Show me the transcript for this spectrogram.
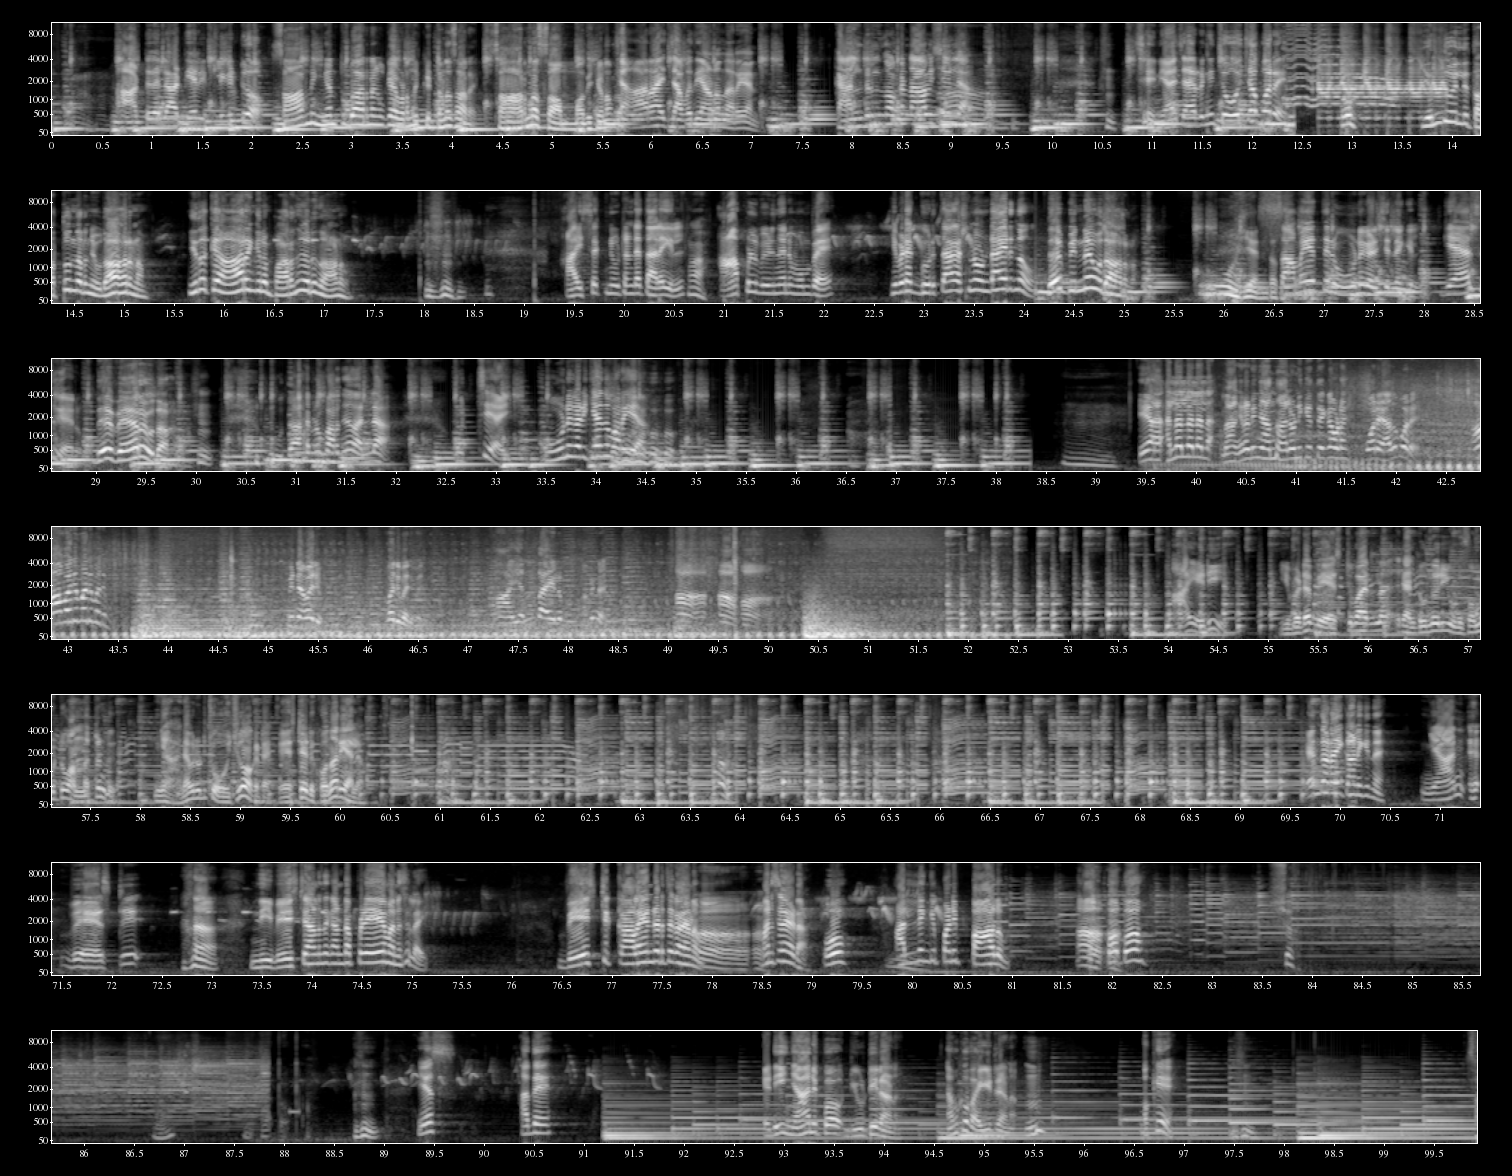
ആട്ടുകല്ലാട്ടിയാൽ ഇഡ്ഡലി കിട്ടുമോ സാറിന് ഇങ്ങനത്തെ ഉദാഹരണങ്ങൾക്ക് എവിടെ നിന്ന് കിട്ടണം സാറേ? സാറിനെ സമ്മതിക്കണം. ഞായറാഴ്ച അവധിയാണോന്ന് അറിയാൻ. കലണ്ടറിൽ നോക്കേണ്ട ആവശ്യമില്ല. ശനിയാഴ്ച ആരുടെങ്കിലും ചോദിച്ചാ പോരെ. ഓ, എന്ത് വലിയ തത്വം നിറഞ്ഞ ഉദാഹരണം. ഇതൊക്കെ ആരെങ്കിലും പറഞ്ഞു തരുന്നതാണോ? ഐസക് ന്യൂട്ടന്റെ തലയിൽ ആ. ആപ്പിൾ വീഴുന്നതിന് മുമ്പേ ഇവിടെ ഗുരുത്താകർഷണം ഉണ്ടായിരുന്നു. ദേ പിന്നെ ഉദാഹരണം. ഓ എന്റെ സമയത്തിന് ഊണ് കഴിച്ചില്ലെങ്കിൽ ഗ്യാസ് കയറും. ദേ വേറെ ഉദാഹരണം. ഹും. ഉദാഹരണം പറഞ്ഞതല്ല. ഉച്ചയായി. ഊണ് കഴിക്കാന്ന് പറയാ. ഏ അങ്ങനെയാണെങ്കിൽ ഞാൻ നാലു മണിക്ക് അവിടെ. പോരെ അത് പോരെ. ആ വരും വരും വരും. പിന്നെ വരും. വരും വരും വരും. ആ എന്തായാലും പിന്നെ. ആ ആ ആ ആ. എടി ഇവിടെ വേസ്റ്റ് വരുന്ന രണ്ടു മൂന്ന് ഒരു യൂണിഫോം ഇട്ട് വന്നിട്ടുണ്ട്. ഞാൻ അവരോട് ചോദിച്ചു നോക്കട്ടെ. വേസ്റ്റ് എടുക്കുമെന്ന് കാണിക്കുന്നേ? ഞാൻ വേസ്റ്റ്. നീ വേസ്റ്റ് ആണെന്ന് കണ്ടപ്പോഴേ മനസ്സിലായി. വേസ്റ്റ് കളയേണ്ടടുത്ത് കളയണം. ആ, ആ. മനസ്സിലായടാ? ഓ അല്ലെങ്കിൽ പണി പാളും. ആ പോ പോ. യെസ് അതെ. എടി ഞാനിപ്പോ ഡ്യൂട്ടിയിലാണ്. നമുക്ക് വൈകിട്ട് വേണം. ഓക്കെ.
